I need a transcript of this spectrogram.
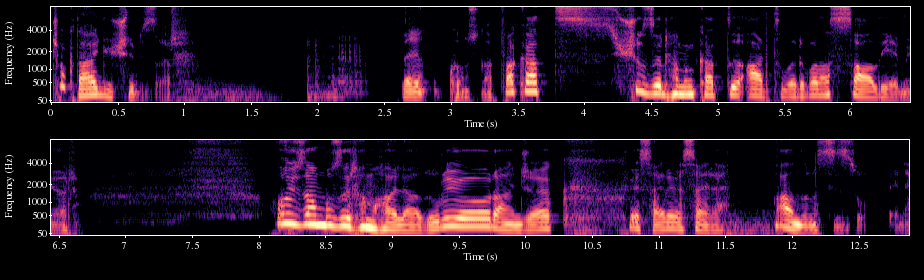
çok daha güçlü bir zırh. Ve konusunda. Fakat şu zırhımın kattığı artıları bana sağlayamıyor. O yüzden bu zırhım hala duruyor ancak vesaire vesaire. Anladınız siz beni.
